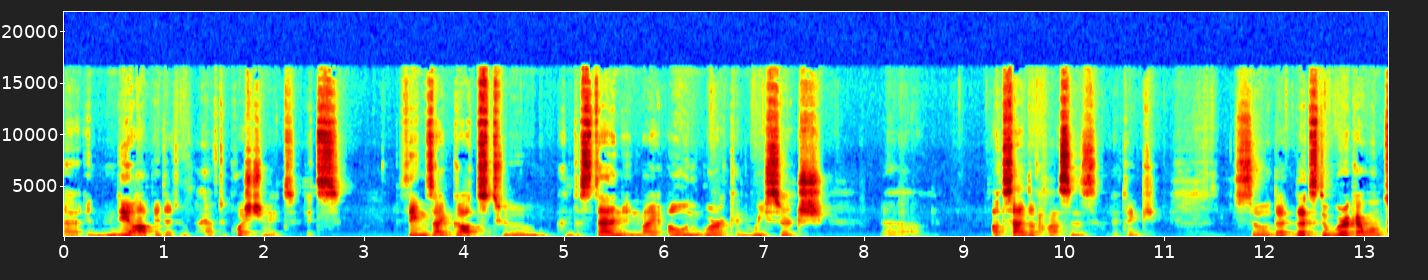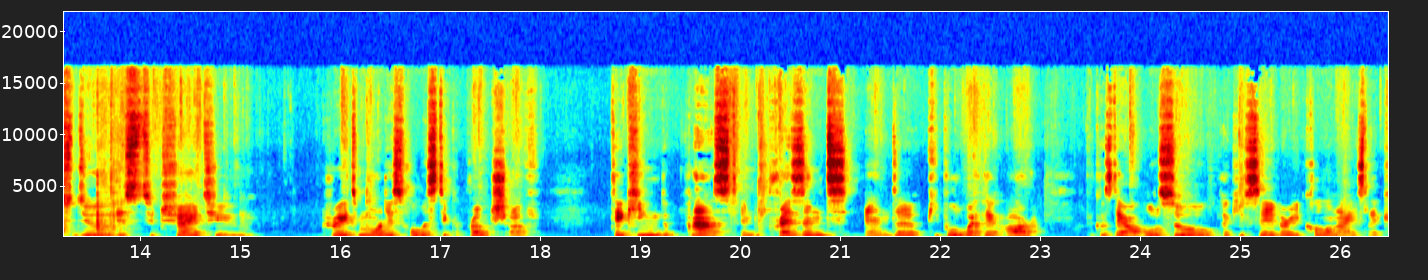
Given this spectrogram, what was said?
uh, in Lindy Hop that I have to question it. It's things I got to understand in my own work and research um, outside of classes. I think so. That that's the work I want to do is to try to create more this holistic approach of taking the past and the present and the people where they are because they are also like you say very colonized like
